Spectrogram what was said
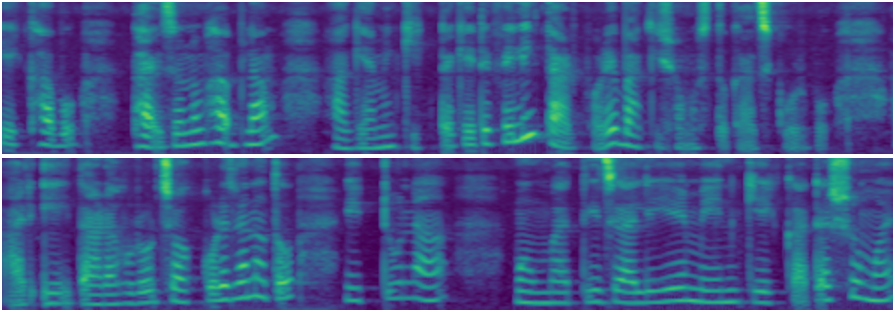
কেক খাব? তাই জন্য ভাবলাম, আগে আমি কেকটা কেটে ফেলি, তারপরে বাকি সমস্ত কাজ করব। আর এই তাড়াহুড়োর চক্করে জানো তো একটু না মোমবাতি জ্বালিয়ে মেন কেক কাটার সময়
